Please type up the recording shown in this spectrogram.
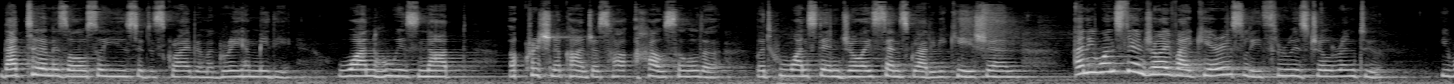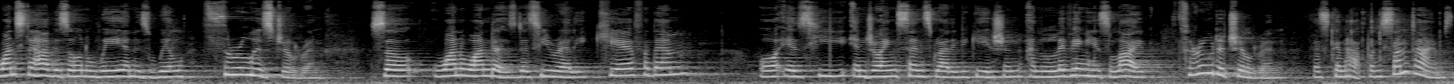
That term is also used to describe him, a grihamedhi, one who is not a Krishna conscious householder, but who wants to enjoy sense gratification. And he wants to enjoy vicariously through his children too. He wants to have his own way and his will through his children. So one wonders does he really care for them? Or is he enjoying sense gratification and living his life through the children, as can happen sometimes?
